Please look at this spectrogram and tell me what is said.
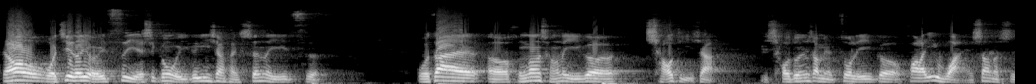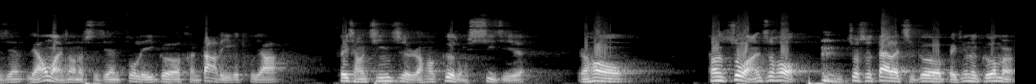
然后我记得有一次也是跟我一个印象很深的一次，我在呃红钢城的一个桥底下桥墩上面做了一个，花了一晚上的时间，两晚上的时间做了一个很大的一个涂鸦，非常精致，然后各种细节。然后当时做完之后，就是带了几个北京的哥们儿。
